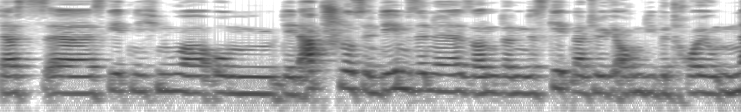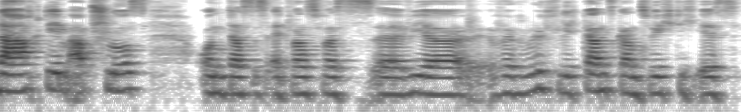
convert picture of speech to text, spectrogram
dass äh, es geht nicht nur um den Abschluss in dem Sinne, sondern es geht natürlich auch um die Betreuung nach dem Abschluss. Und das ist etwas, was äh, wir wirklich ganz, ganz wichtig ist,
